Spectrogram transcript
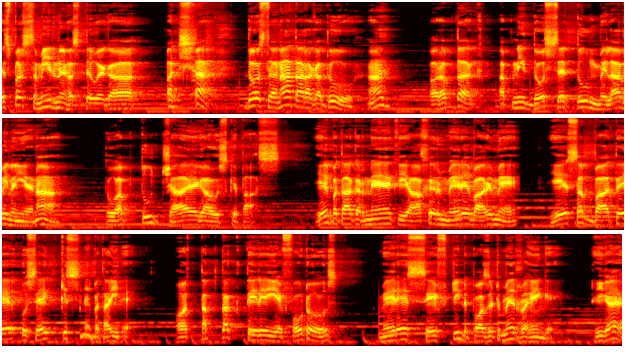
इस पर समीर ने हँसते हुए कहा अच्छा दोस्त है ना तारा का तू हाँ? और अब तक अपनी दोस्त से तू मिला भी नहीं है ना तो अब तू जाएगा उसके पास। ये पता करने कि आखिर मेरे बारे में ये सब बातें उसे किसने बताई है? और तब तक तेरे ये फ़ोटोज़ मेरे सेफ्टी डिपॉजिट में रहेंगे। ठीक है?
